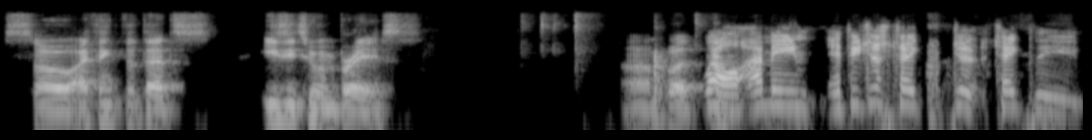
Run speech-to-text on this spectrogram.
So I think that that's easy to embrace. Uh, but well, I mean, if you just take take the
